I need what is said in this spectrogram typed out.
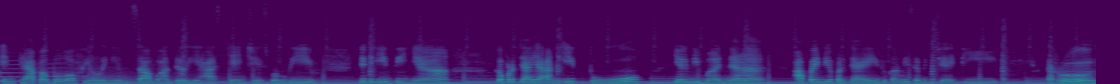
incapable of healing himself until he has changed his belief. Jadi intinya kepercayaan itu yang di mana apa yang dia percaya itu kan bisa menjadi. Terus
